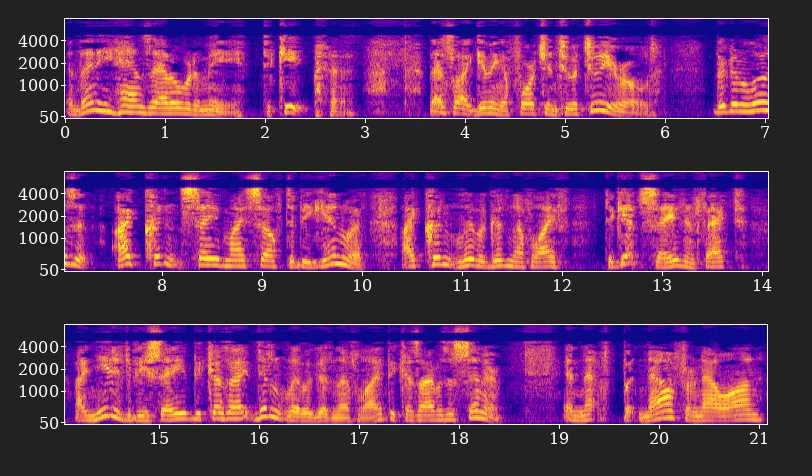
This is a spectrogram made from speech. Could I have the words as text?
And then he hands that over to me to keep. That's like giving a fortune to a two-year-old. They're going to lose it. I couldn't save myself to begin with. I couldn't live a good enough life to get saved. In fact, I needed to be saved because I didn't live a good enough life because I was a sinner. And now, but now from now on,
